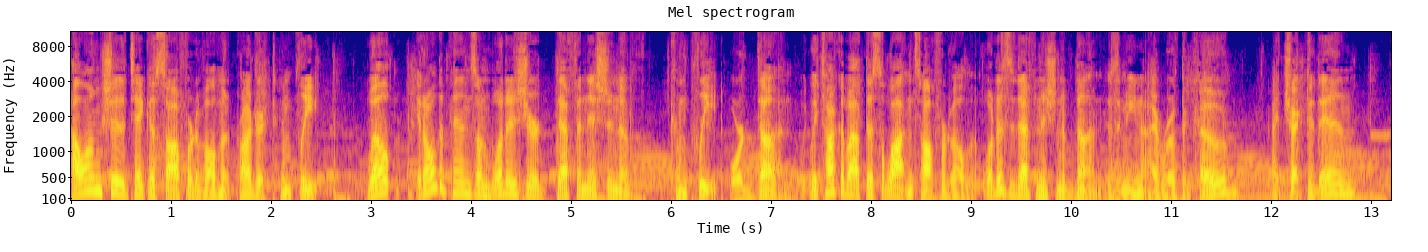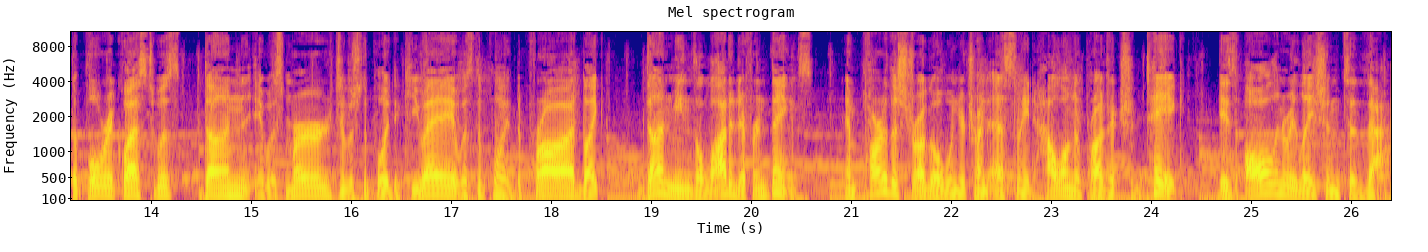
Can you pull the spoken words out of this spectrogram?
How long should it take a software development project to complete? Well, it all depends on what is your definition of complete or done. We talk about this a lot in software development. What is the definition of done? Does it mean I wrote the code, I checked it in, the pull request was done, it was merged, it was deployed to QA, it was deployed to prod? Like, done means a lot of different things. And part of the struggle when you're trying to estimate how long a project should take is all in relation to that.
